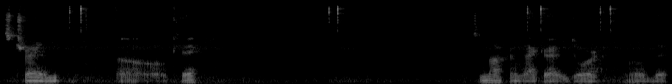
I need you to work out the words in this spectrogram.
let's try to oh, Let's knock on that guy's door a little bit.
